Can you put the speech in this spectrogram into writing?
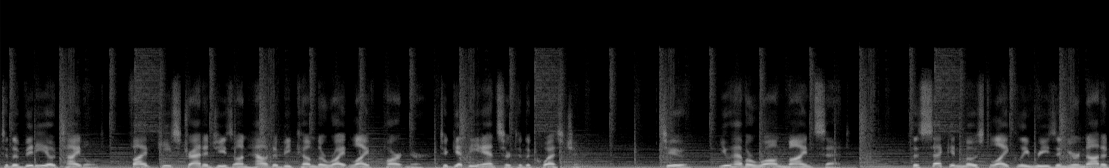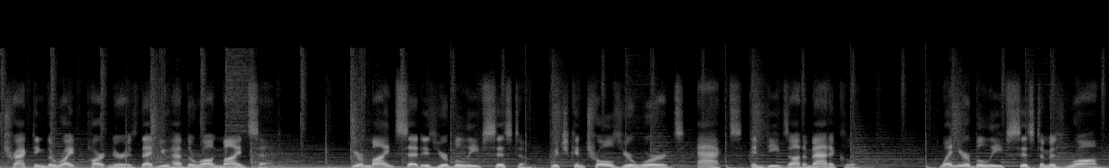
to the video titled, 5 Key Strategies on How to Become the Right Life Partner, to get the answer to the question. 2. You have a wrong mindset. The second most likely reason you're not attracting the right partner is that you have the wrong mindset. Your mindset is your belief system, which controls your words, acts, and deeds automatically. When your belief system is wrong,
